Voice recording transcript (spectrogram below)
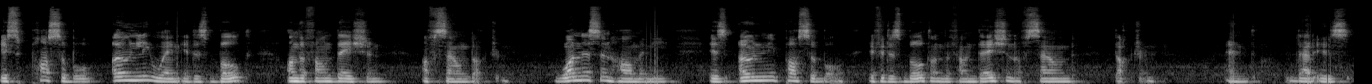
is possible only when it is built on the foundation of sound doctrine. Oneness and harmony is only possible if it is built on the foundation of sound doctrine. And that is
